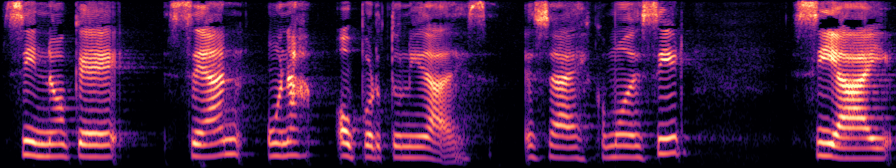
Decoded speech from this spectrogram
sino que sean unas oportunidades. O sea, es como decir, si hay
